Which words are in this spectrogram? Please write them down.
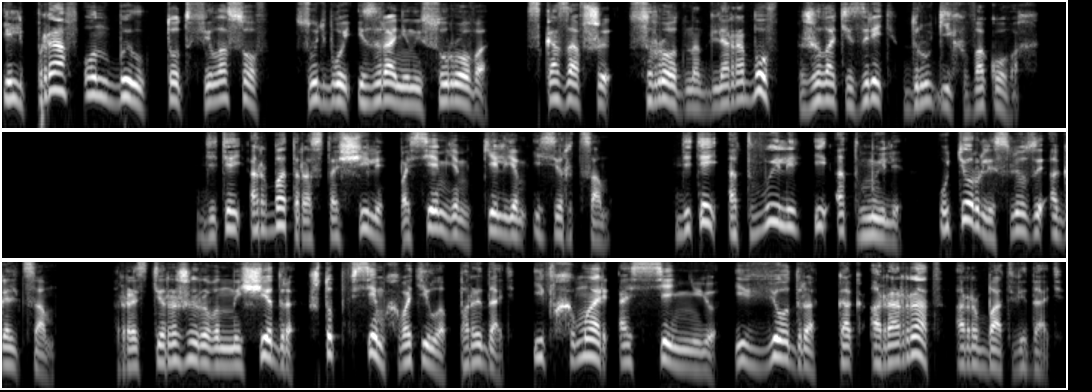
Иль прав он был, тот философ, судьбой израненный сурово, сказавший сродно для рабов желать изреть других в оковах. Детей Арбата растащили по семьям, кельям и сердцам. Детей отвыли и отмыли, утерли слезы огольцам. Растиражированный щедро, чтоб всем хватило порыдать, и в хмарь осеннюю, и в ведра, как арарат Арбат видать.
